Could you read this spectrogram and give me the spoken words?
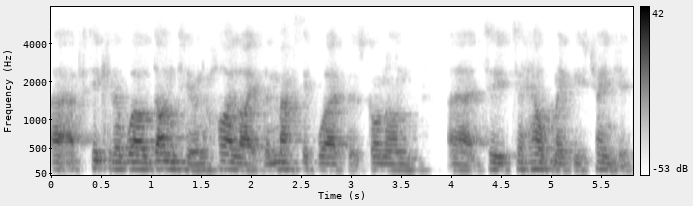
a particular well done to and highlight the massive work that's gone on uh, to, to help make these changes?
